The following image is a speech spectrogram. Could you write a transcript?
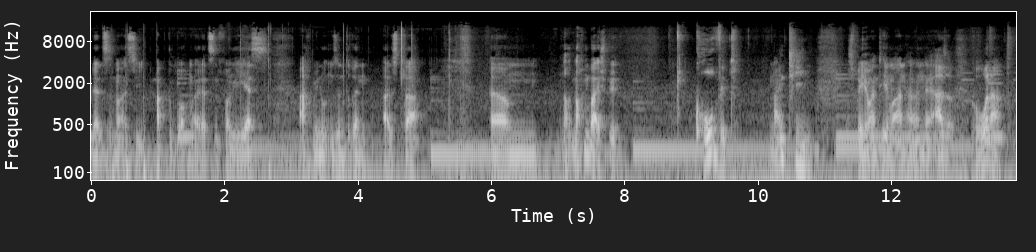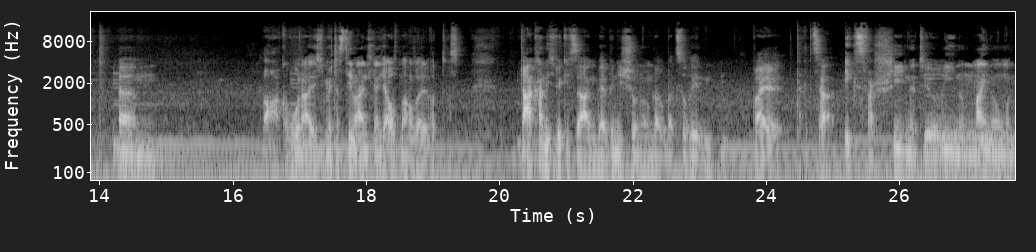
letztes Mal ist sie abgebrochen bei der letzten Folge. Yes, acht Minuten sind drin, alles klar. Ähm, noch, noch ein Beispiel. Covid-19. Ich spreche aber ein Thema an. Ne? Also, Corona. Ähm, oh, Corona, ich möchte das Thema eigentlich gar nicht aufmachen, weil was, da kann ich wirklich sagen, wer bin ich schon, um darüber zu reden. Weil da gibt es ja x verschiedene Theorien und Meinungen und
